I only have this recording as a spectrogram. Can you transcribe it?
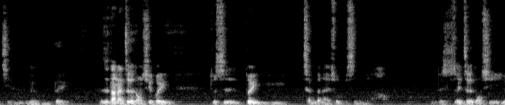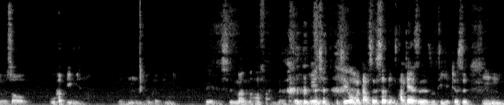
解的。嗯对，可是当然这个东西会，就是对于成本来说不是那么的好，对，所以这个东西有的时候无可避免啊，嗯，无可避免。也是蛮麻烦的。因为其其实我们当初设定 podcast 的主题，也就是嗯嗯，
